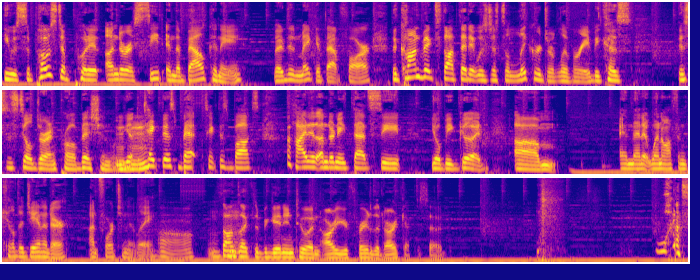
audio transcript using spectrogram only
He was supposed to put it under a seat in the balcony, but it didn't make it that far. The convict thought that it was just a liquor delivery because this is still during prohibition. You Mhm. take this ba- take this box, hide it underneath that seat, you'll be good. Um, and then it went off and killed a janitor, unfortunately. Mm-hmm. Sounds like the beginning to an Are You Afraid of the Dark episode. What?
